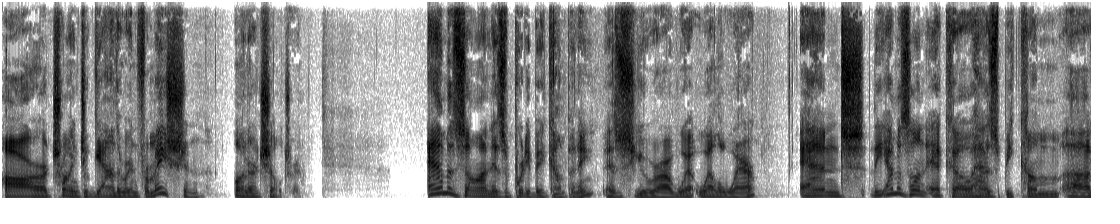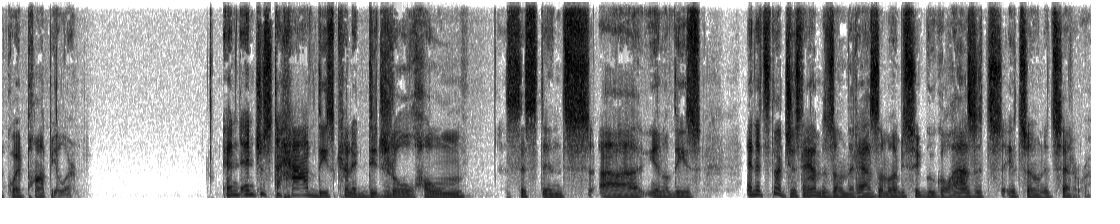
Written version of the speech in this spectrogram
are trying to gather information on our children. Amazon is a pretty big company, as you are well aware. And the Amazon Echo has become uh, quite popular. And, and just to have these kind of digital home assistants, uh, you know, these, and it's not just Amazon that has them. Obviously, Google has its, its own, et cetera.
